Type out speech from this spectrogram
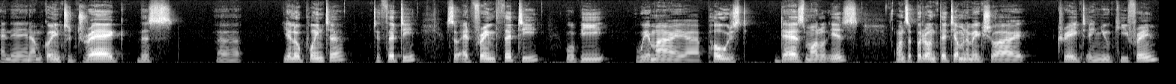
And then I'm going to drag this uh, yellow pointer to 30. So at frame 30 will be where my uh, posed Daz model is. Once I put it on 30, I'm going to make sure I create a new keyframe.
